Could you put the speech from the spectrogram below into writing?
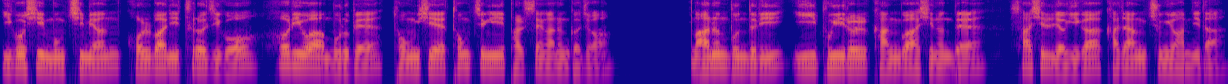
이곳이 뭉치면 골반이 틀어지고 허리와 무릎에 동시에 통증이 발생하는 거죠. 많은 분들이 이 부위를 간과하시는데 사실 여기가 가장 중요합니다.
